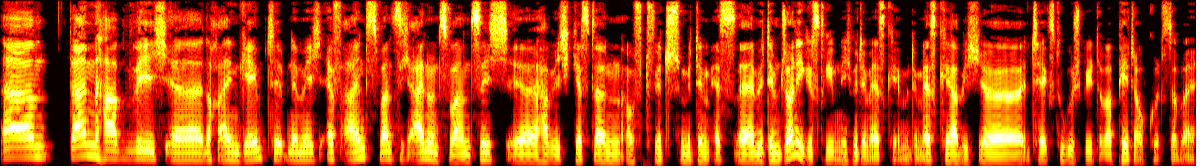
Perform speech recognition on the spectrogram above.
Ähm, dann habe ich äh, noch einen Game-Tipp, nämlich F1 2021 äh, habe ich gestern auf Twitch mit dem S, äh, mit dem Johnny gestreamt, nicht mit dem SK. Mit dem SK habe ich äh, TX2 gespielt, da war Peter auch kurz dabei.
